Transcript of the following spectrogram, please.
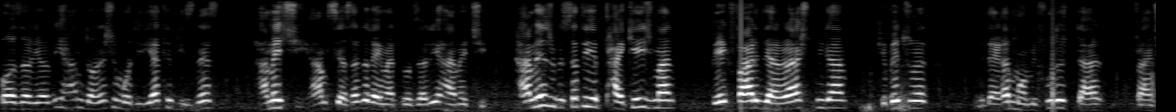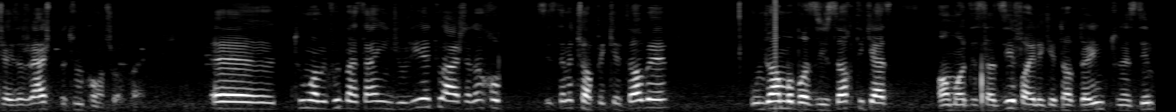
بازاریابی هم دانش مدیریت business همه چی. هم سیاست قیمت گذاری همه چی. همه رو به صورت یه پکیج من به یک فردی در رشت میدم که بتونه دقیقا مامی فود رو در franchise رشت بتونه کنترل کنه. تو مامی فود مثلا اینجوریه. تو ارشدان خب سیستم چاپ کتابه. اونجا هم ما با زیرساختی که از آماده سازی فایل کتاب داریم تونستیم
